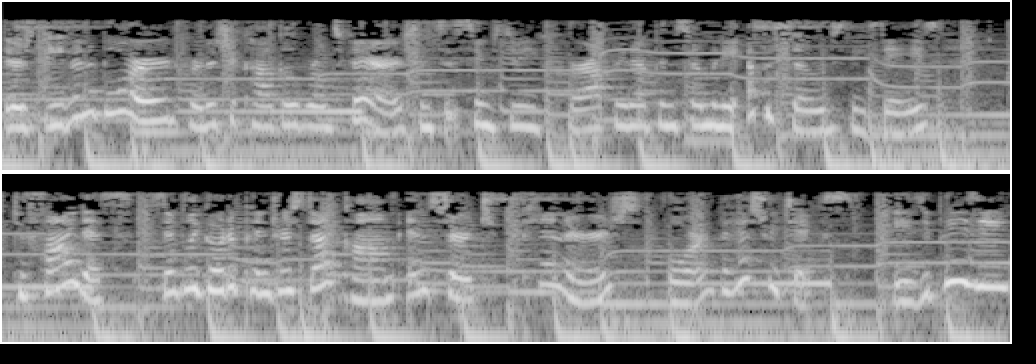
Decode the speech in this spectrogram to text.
There's even a board for the Chicago World's Fair since it seems to be cropping up in so many episodes these days. To find us, simply go to pinterest.com and search pinners for the History Chicks. Easy peasy.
